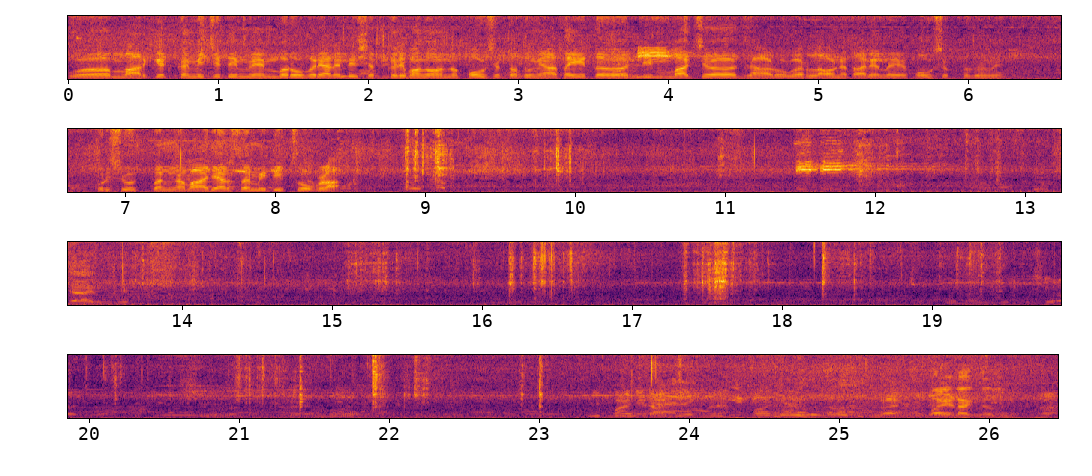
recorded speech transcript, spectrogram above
व मार्केट कमीचे ते मेंबर वगैरे आलेले शेतकरी बांधवांना पाहू शकता तुम्ही आता इथं लिंबाचं झाड वगैरे लावण्यात आलेलं आहे पाहू शकता तुम्ही. कृषी उत्पन्न बाजार समिती चोपडा. güzeldi. पाणी टाकले पाणी टाकतो हां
